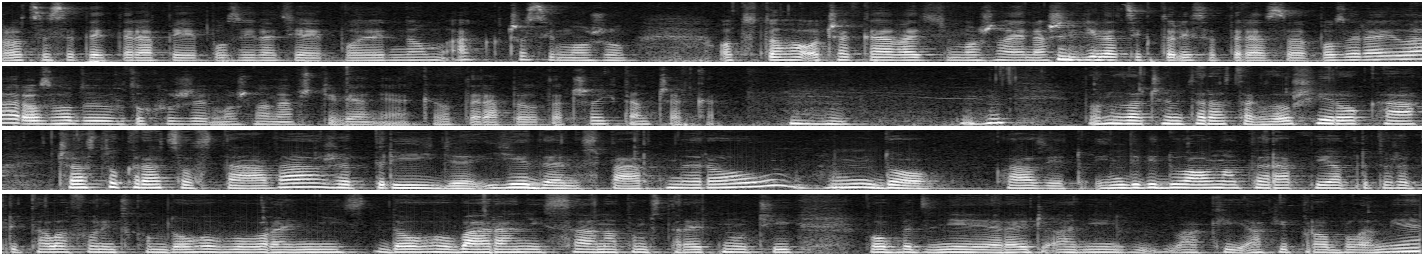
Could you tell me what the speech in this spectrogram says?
procese tej terapie pozývate aj po jednom. A čo si môžu od toho očakávať možno aj naši mm-hmm. diváci, ktorí sa teraz pozerajú a rozhodujú v duchu, že možno navštívia nejakého terapeuta. Čo ich tam čaká? Mm-hmm. Mm-hmm. Možno začnem teraz tak zo široka. Častokrát sa stáva, že príde jeden z partnerov mm-hmm. do kvázi je to individuálna terapia, pretože pri telefonickom dohováraní sa na tom stretnutí vôbec nie je reč ani aký, aký problém je.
